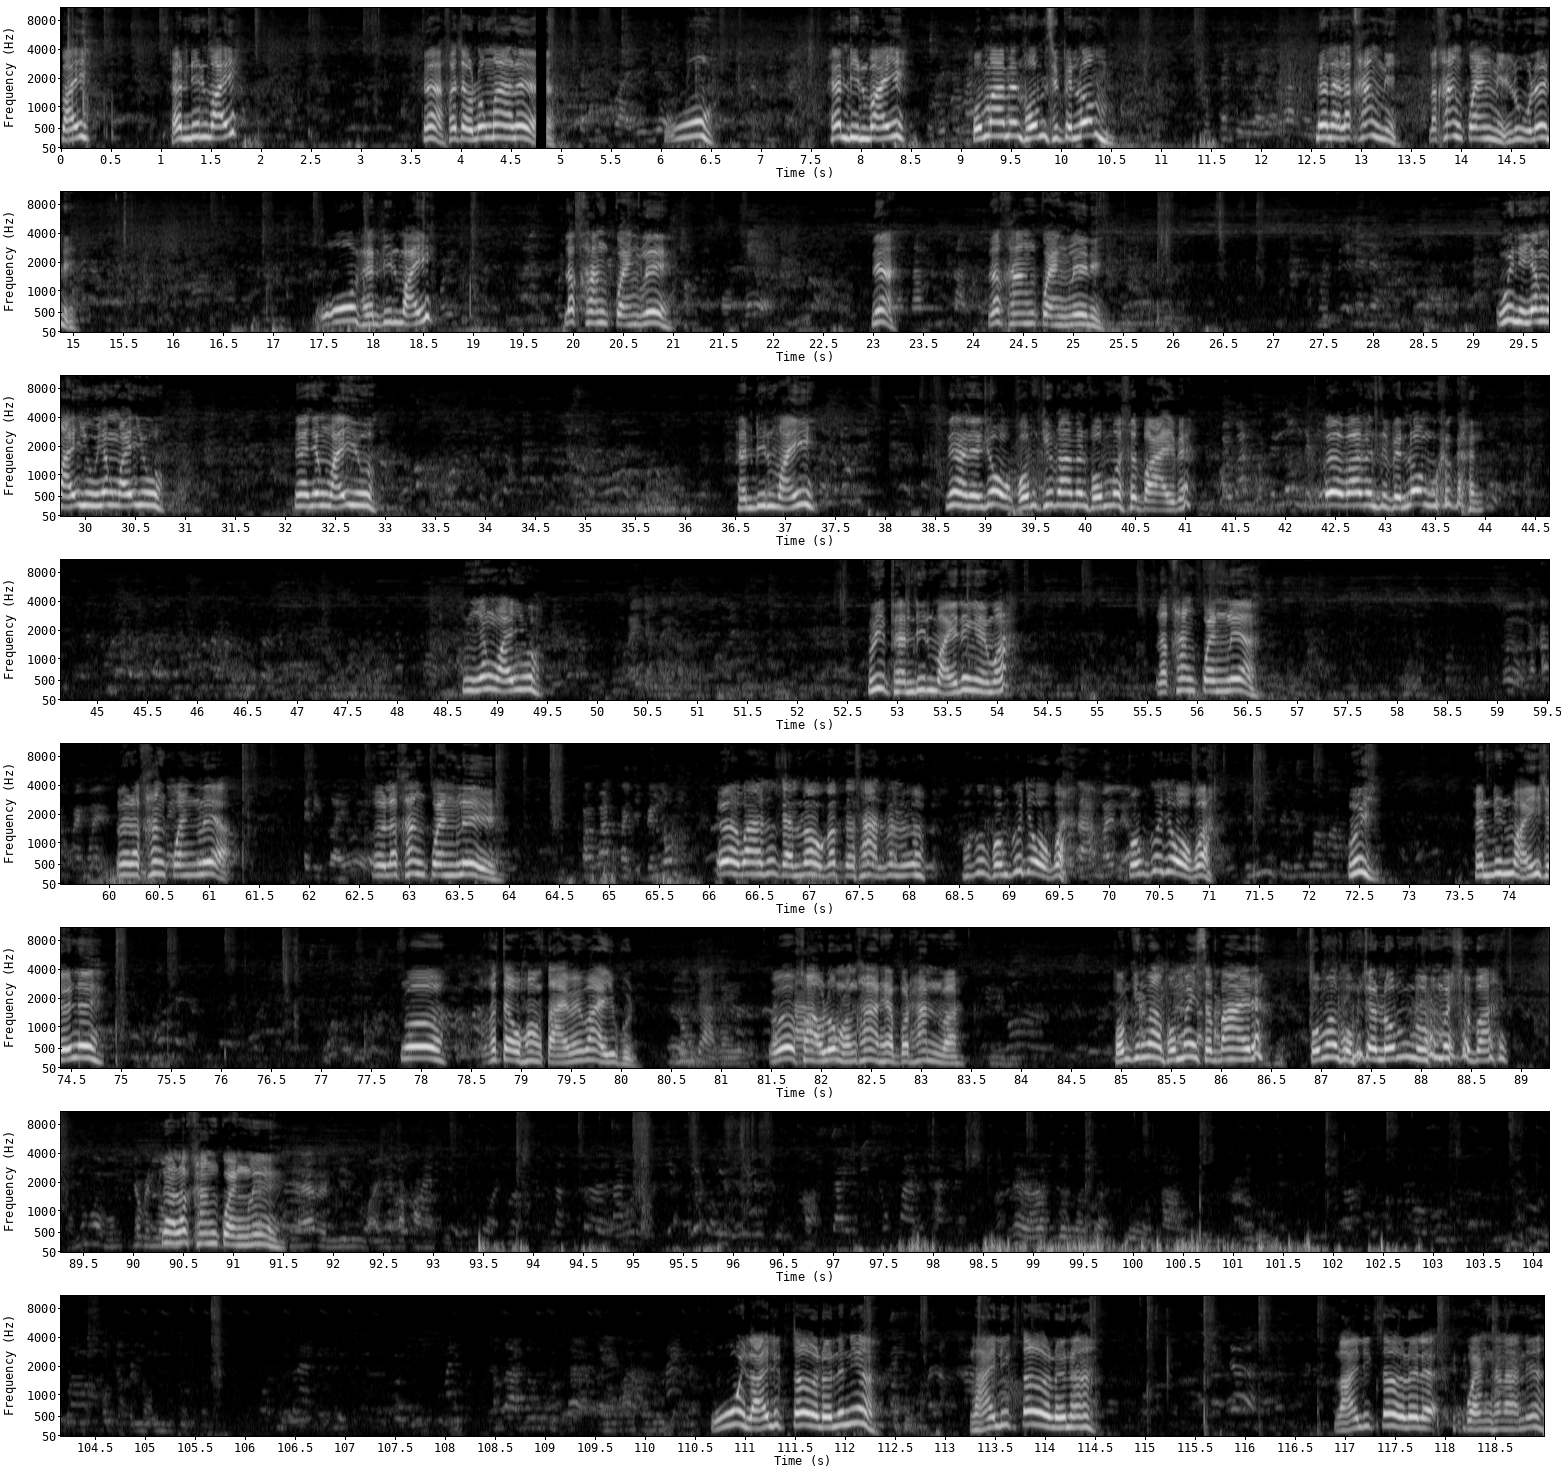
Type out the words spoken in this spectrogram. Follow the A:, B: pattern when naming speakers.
A: ไหวแผ่นดินไหวเนี่ยเขาจะลงมาเลยโอ้แผ่นดินไหวผมมาเป็นผมสิเป็นลมเนั่นแหละละครั้งนี่ละครั้งแกว่งนี่รู้เลยนี่โอ้แผ่นดินไหวละครั้งแกว่งเลย เนี่ยละครั้งแกว่งเลยนี่ อุ้ยนี่ยังไหวอยู่ยังไหวอยู่เนี่ยยังไหวอยู่ แผ่นดินไหวเนี่ยเนี่ยโยกผมคิดว่ามันผมว่าสบายไหมเออว่ามันจะเป็นล่มคือกันนี่ยังไหวอยู่เฮ้ยแผ่นดินไหวได้ไงวะระฆังแกว่งเลยอะ เออละข้างแกว่งเลยอะเออละข้างแกว่งเลย
B: คอยวัดใครจะเป็นล่ม
A: เออว่าคือกันเว่ากับตาชาติมันเออผมก็ผมก็โยกว่ะ
B: ตามไว้เหลือ
A: ผมก็โยกว่ะอุ้ยแผ่นดินไหวเฉยเลยเออเขาเจ้าห้องตายไว้ไหวอยู่พุ่น
B: ลงจากไง
A: เออฝ้าวลงหลังคาแทบประทันวะผมคิดว่าผมไม่สบายนะผมว่าผมจะล้มผมไม่สบาย
B: จะ เนลม
A: น่าละคังแกว่งเลยโอ้ยหลายลิตรเลยนะเนี่ย หลายลิตรเลยนะ หลายลิตรเลยแหละแกว่งขนาดเนี้ย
